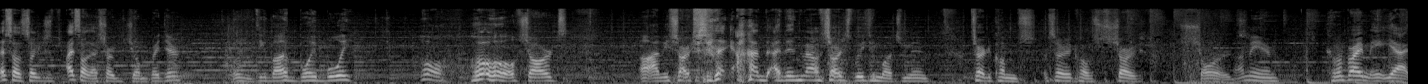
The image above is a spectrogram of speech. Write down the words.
I saw shark. Just, I saw that shark jump right there. What do you think about it, boy, boy? Oh, oh, shards. Uh, I mean sharks. I, I didn't mount sharks way too much, man. I'm sorry to call them. I'm sorry to call sharks shards. I mean, come right, me. Yeah,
